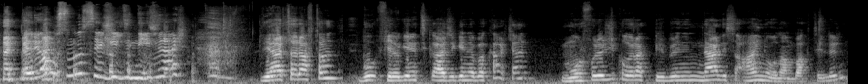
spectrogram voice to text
Görüyor musunuz sevgili dinleyiciler? Diğer taraftan bu filogenetik ağaca gene bakarken morfolojik olarak birbirinin neredeyse aynı olan bakterilerin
